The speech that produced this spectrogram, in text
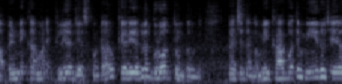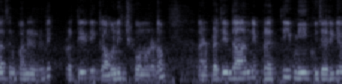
ఆ పెండింగ్ కర్మని క్లియర్ చేసుకుంటారు. కెరియర్లో గ్రోత్ ఉంటుంది. ఖచ్చితంగా. మీకు కాకపోతే మీరు చేయాల్సిన పని ఏంటంటే ప్రతిదీ గమనించుకొని ఉండడం. అండ్ ప్రతి దాన్ని ప్రతి మీకు జరిగే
